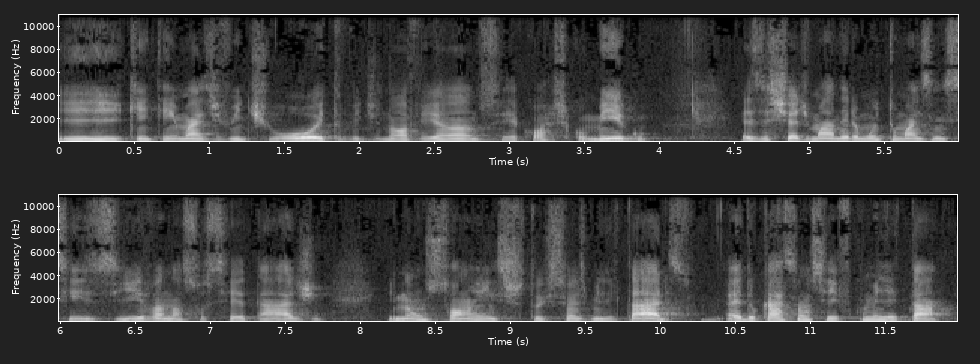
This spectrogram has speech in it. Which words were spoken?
e quem tem mais de 28, 29 anos se recorte comigo, existia de maneira muito mais incisiva na sociedade, e não só em instituições militares, a educação cívico-militar,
